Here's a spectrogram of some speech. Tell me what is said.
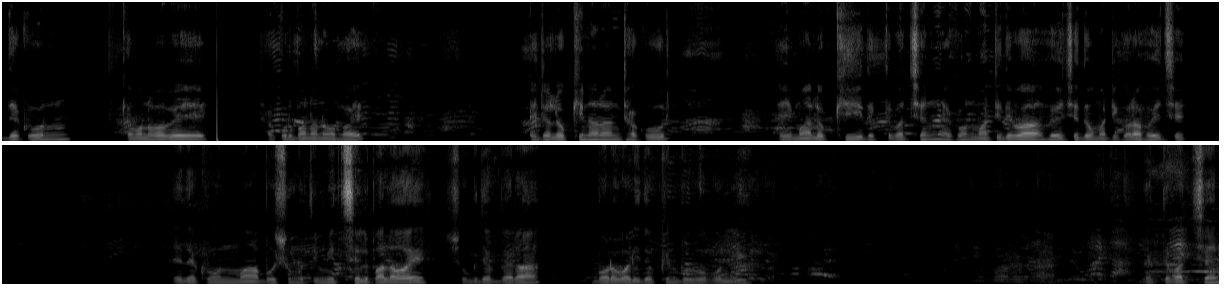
দেখুন কেমনভাবে ঠাকুর বানানো হয়। এটা লক্ষ্মীনারায়ণ ঠাকুর। এই মা লক্ষ্মী দেখতে পাচ্ছেন, এখন মাটি দেওয়া হয়েছে দোমাটি করা হয়েছে। এই দেখুন মা বসুমতী মৃৎশিল্পালয় সুখদেব বেড়া বড় বাড়ি দক্ষিণ পূর্ব পল্লী। দেখতে পাচ্ছেন,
